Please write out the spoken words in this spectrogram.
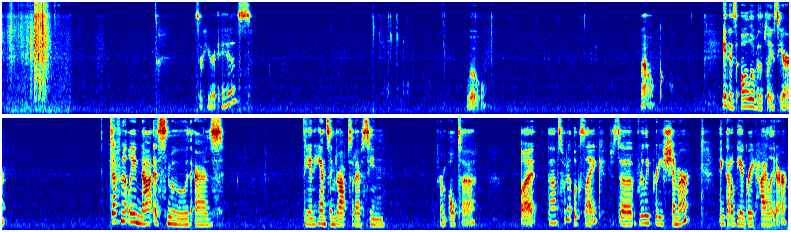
So here it is. Whoa. Well, it is all over the place here. Definitely not as smooth as the enhancing drops that I've seen from Ulta, but that's what it looks like. Just a really pretty shimmer. I think that'll be a great highlighter.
